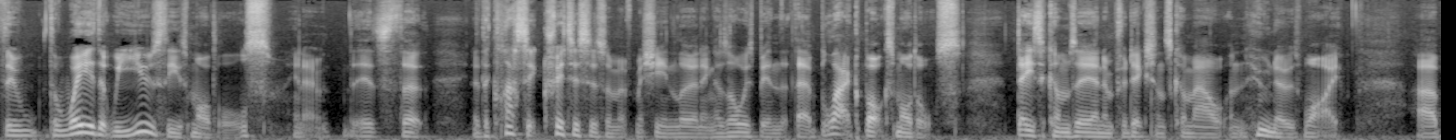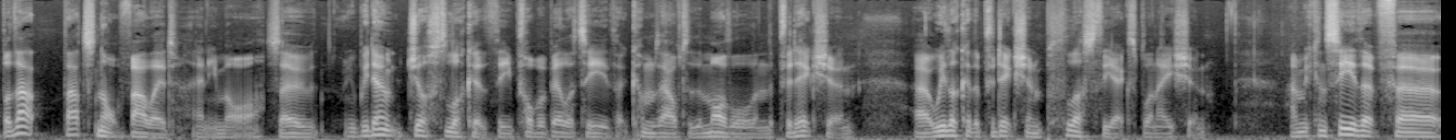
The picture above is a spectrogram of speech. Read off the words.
the, the way that we use these models, you know, it's that you know, the classic criticism of machine learning has always been that they're black box models. Data comes in and predictions come out, and who knows why. Uh, but that that's not valid anymore. So we don't just look at the probability that comes out of the model and the prediction. Uh, we look at the prediction plus the explanation, and we can see that for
